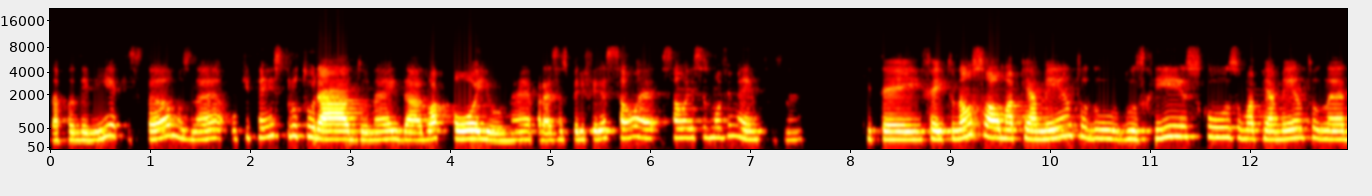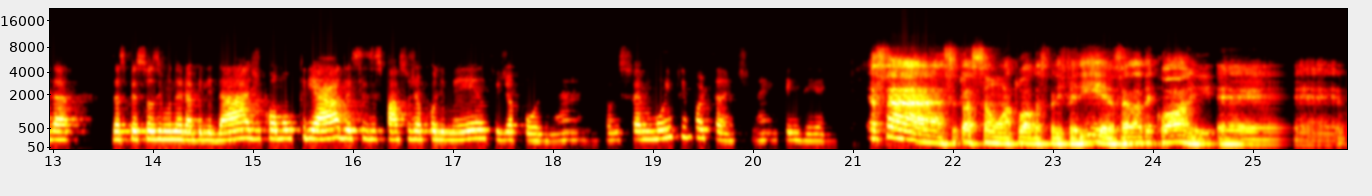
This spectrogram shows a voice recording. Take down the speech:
da, pandemia que estamos, né, o que tem estruturado, né, e dado apoio, né, para essas periferias são, é, são esses movimentos, né, que tem feito não só o mapeamento do, dos riscos, o mapeamento, né, da, das pessoas em vulnerabilidade, como criado esses espaços de acolhimento e de apoio, né. Então isso é muito importante, né, entender. Essa situação atual das periferias, ela decorre é,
